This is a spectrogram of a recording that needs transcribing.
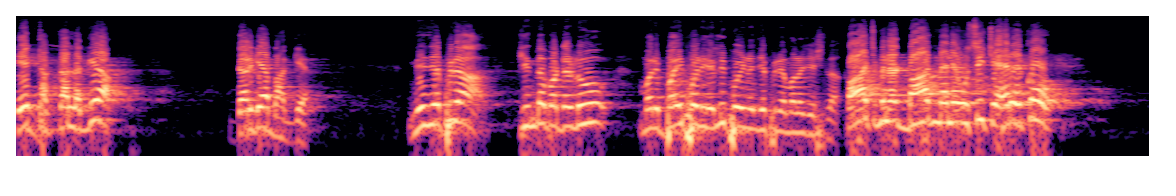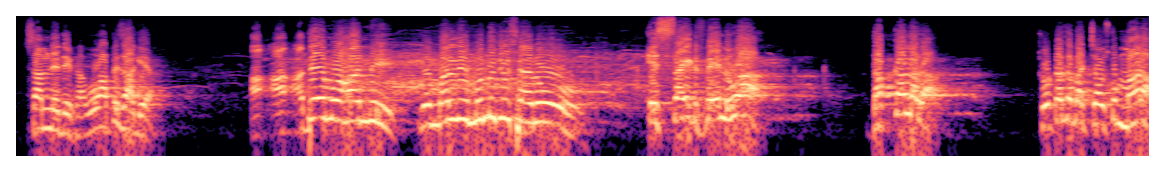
एक धक्का लग गया डर गया भाग गया నేను చెప్పిన కింద పడ్డాడు మరి భయపడి వెళ్ళిపోయిందని చెప్పి నేను మనం చేసిన पांच मिनट बाद मैंने उसी चेहरे को सामने देखा वो वापस आ गया ఆ- ఆ- అదే మొహాన్ని నేను మళ్ళీ ముందు చూశాను इस साइड फेल हुआ धक्का लगा छोटा सा बच्चा उसको मारा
